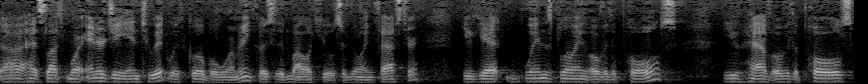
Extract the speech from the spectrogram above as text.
uh, has lots more energy into it with global warming because the molecules are going faster. You get winds blowing over the poles. You have over the poles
